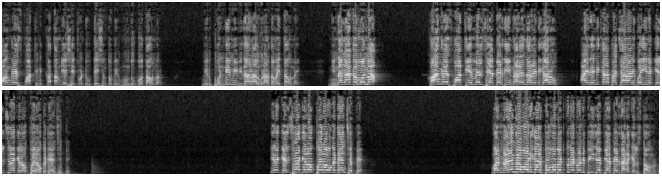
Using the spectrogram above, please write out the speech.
కాంగ్రెస్ పార్టీని ఖతం చేసేటువంటి ఉద్దేశంతో మీరు ముందుకు పోతా ఉన్నారు. మీరు పొండి మీ విధానాలు కూడా అర్థమవుతా ఉన్నాయి. నిన్నగాక మొన్న కాంగ్రెస్ పార్టీ ఎమ్మెల్సీ అభ్యర్థి నరేందర్ రెడ్డి గారు ఆయన ఎన్నికల ప్రచారానికి పోయి ఈయన గెలిచినా గెలవకపోయినా ఒకటే అని చెప్పి. ఈయన గెలిచినా గెలవకపోయినా ఒకటే అని చెప్పే. మరి నరేంద్ర మోడీ గారు బొమ్మ పెట్టుకున్నటువంటి బీజేపీ అభ్యర్థి ఆడ గెలుస్తా ఉన్నాడు.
